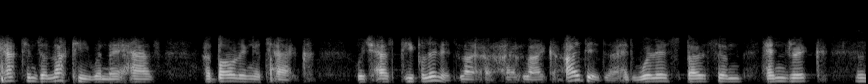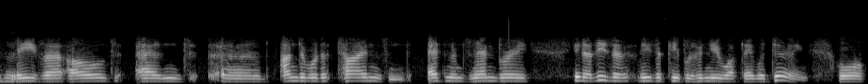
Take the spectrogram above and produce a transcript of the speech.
captains are lucky when they have a bowling attack which has people in it, like uh, like I did. I had Willis, Botham, Hendrick. Lever, Old, and uh, Underwood at times, and Edmonds and Emburey. You know, these are these are people who knew what they were doing. Or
